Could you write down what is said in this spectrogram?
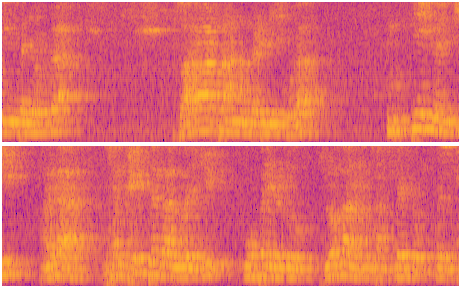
జీవిత యొక్క సారార్థాన్నంతటినీ కూడా క్లుప్తీకరించి అనగా సంక్షిప్తంగా వివరించి ముప్పై రెండు శ్లోకాలు ముప్పై రెండు ముప్పై రెండు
